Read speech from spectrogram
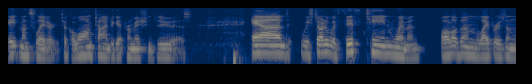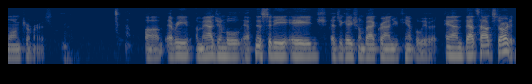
eight months later. It took a long time to get permission to do this. And we started with 15 women, all of them lifers and long termers. Uh, every imaginable ethnicity, age, educational background, you can't believe it. And that's how it started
